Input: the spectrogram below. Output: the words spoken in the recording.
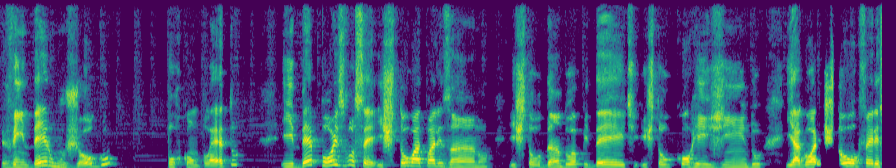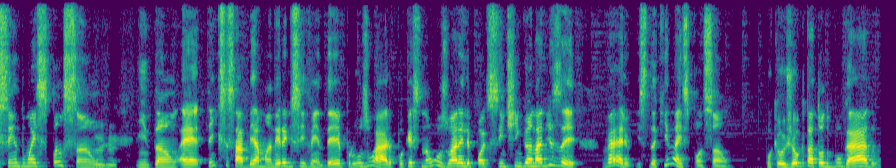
vender um jogo por completo e depois você, estou atualizando, estou dando update, estou corrigindo e agora estou oferecendo uma expansão. Uhum. Então, é, tem que se saber a maneira de se vender para o usuário, porque senão o usuário ele pode se sentir enganado e dizer, velho, isso daqui não é expansão, porque o jogo está todo bugado,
